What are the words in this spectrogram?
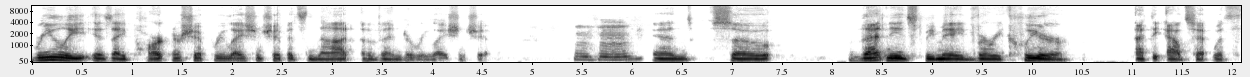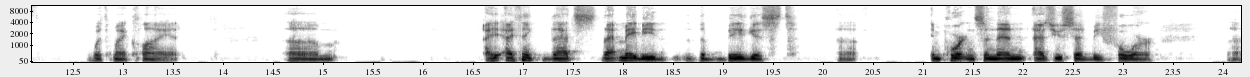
really is a partnership relationship. It's not a vendor relationship. Mm-hmm. And so that needs to be made very clear at the outset with with my client. Um, I, I, think that's that may be the biggest uh, importance. And then, as you said before, uh,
